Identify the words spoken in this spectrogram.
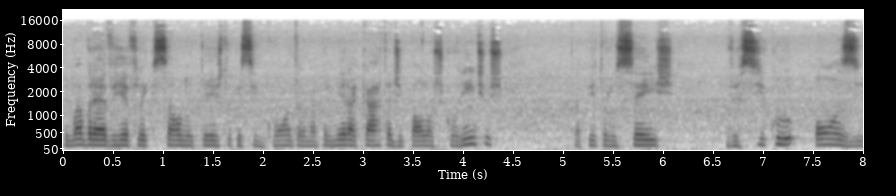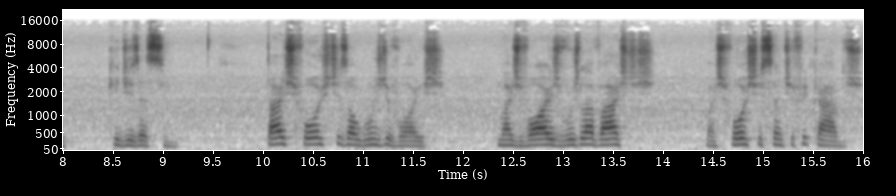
e uma breve reflexão no texto que se encontra na primeira carta de Paulo aos Coríntios, capítulo 6, versículo 11, que diz assim: Tais fostes alguns de vós, mas vós vos lavastes, mas fostes santificados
